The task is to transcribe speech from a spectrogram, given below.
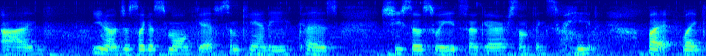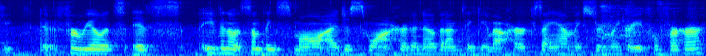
uh, you know, just like a small gift, some candy because she's so sweet. So get her something sweet. But like for real, it's it's even though it's something small, I just want her to know that I'm thinking about her because I am extremely grateful for her.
